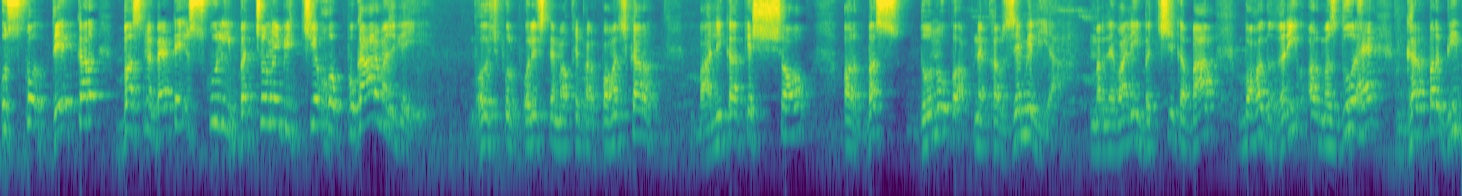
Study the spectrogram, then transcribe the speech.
اس کو دیکھ کر بس میں بیٹھے اسکولی بچوں میں بھی چیخ و پکار مچ گئی۔ بھوجپور پولیس نے موقع پر پہنچ کر بالکا کے شو اور بس دونوں کو اپنے قبضے میں لیا مرنے والی بچی کا باپ بہت غریب اور مزدور ہے گھر پر بھی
